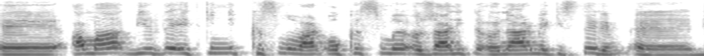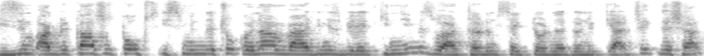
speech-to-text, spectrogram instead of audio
Ee, ama bir de etkinlik kısmı var. O kısmı özellikle önermek isterim. Ee, bizim Agriculture Talks isminde çok önem verdiğimiz bir etkinliğimiz var. Tarım sektörüne dönük gerçekleşen.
